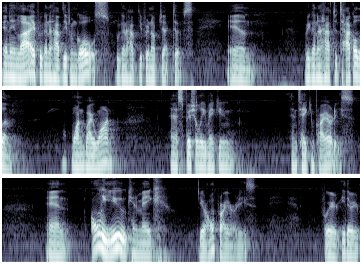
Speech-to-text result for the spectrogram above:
and in life, we're going to have different goals, we're going to have different objectives, and we're going to have to tackle them one by one, and especially making and taking priorities. And only you can make your own priorities for either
